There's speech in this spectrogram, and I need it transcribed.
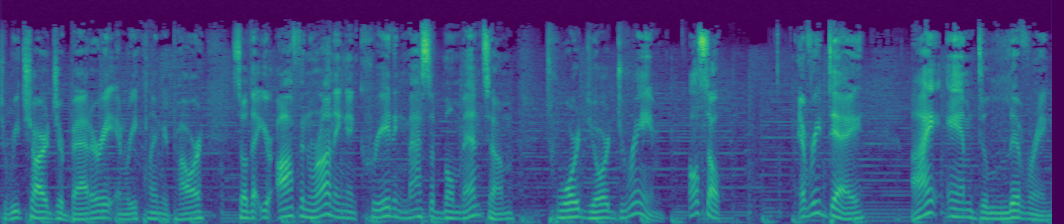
to recharge your battery and reclaim your power so that you're off and running and creating massive momentum toward your dream. Also, every day, I am delivering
